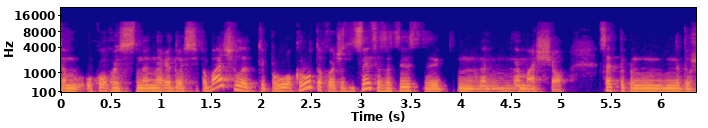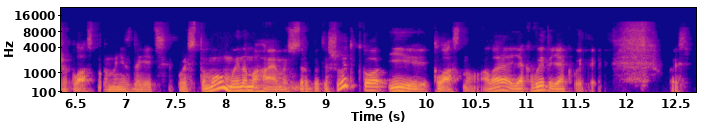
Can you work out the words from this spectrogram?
там у когось на на відосі побачили, типу, о, круто, хочуть зацінитися, зацінитися нема що. Це типу не дуже класно, мені здається. Ось тому ми намагаємось зробити швидко і класно. Але як вийде, як вийде. Ось.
